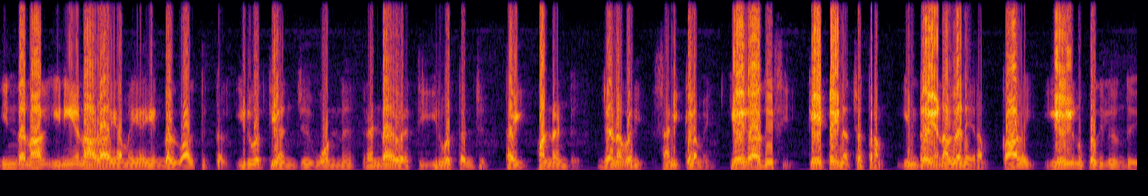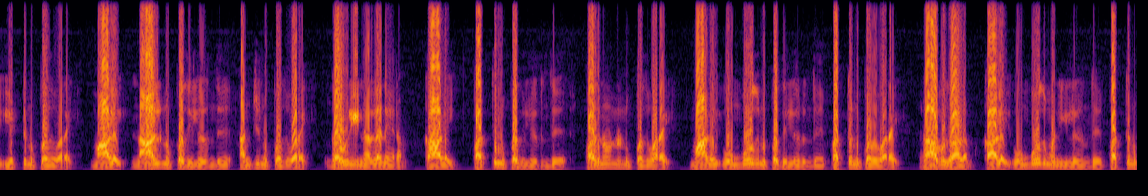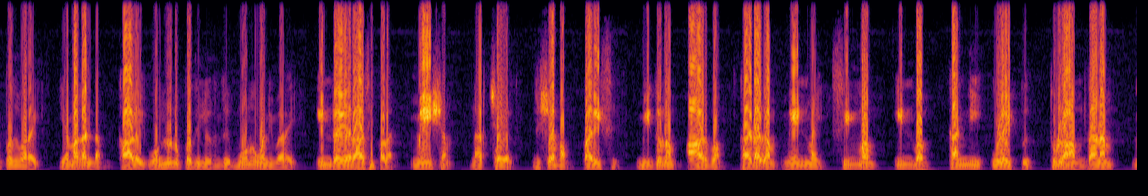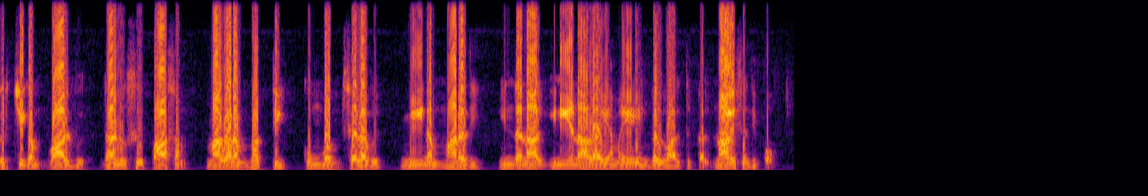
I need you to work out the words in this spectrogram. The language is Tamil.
இந்த நாள் இனிய நாளாய் அமைய எங்கள் வாழ்த்துக்கள். இருபத்தி அஞ்சு ஒன்று ரெண்டாயிரத்தி இருபத்தஞ்சு தை பன்னெண்டு ஜனவரி சனிக்கிழமை ஏகாதேசி கேட்டை நட்சத்திரம் இன்றைய நல்ல நேரம் காலை ஏழு முப்பதிலிருந்து எட்டு முப்பது வரை மாலை நாலு முப்பதிலிருந்து அஞ்சு முப்பது வரை கௌரி நல்ல நேரம் காலை பத்து முப்பதிலிருந்து பதினொன்று முப்பது வரை மாலை ஒன்பது முப்பதிலிருந்து பத்து முப்பது வரை ராவு காலம் காலை ஒன்பது மணியிலிருந்து பத்து முப்பது வரை. யமகண்டம் காலை ஒன்று முப்பதிலிருந்து மூணு மணி வரை. இன்றைய ராசி பலன் மேஷம் நற்செயல் ரிஷபம் பரிசு மிதுனம் ஆர்வம் கடகம் மேன்மை சிம்மம் இன்பம் கன்னி உழைப்பு துலாம் தனம் விருச்சிகம் வாழ்வு தனுசு பாசம் மகரம் பக்தி கும்பம் செலவு மீனம் மறதி. இந்த நாள் இனிய நாளாய் அமைய எங்கள் வாழ்த்துக்கள். நாளை சந்திப்போம்.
